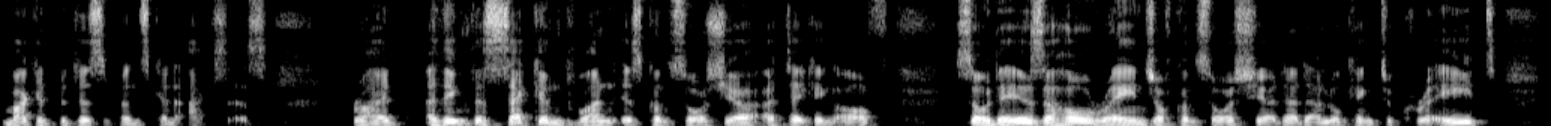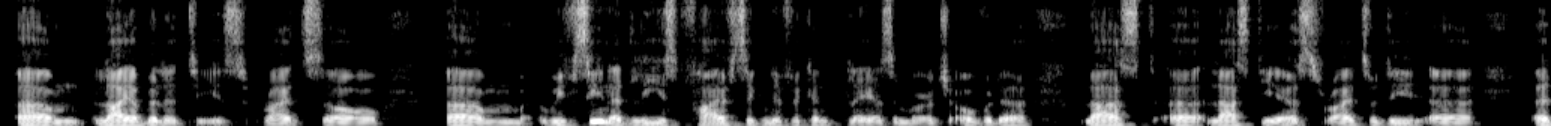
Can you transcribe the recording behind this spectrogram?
market participants can access. Right. I think the second one is consortia are taking off. So there is a whole range of consortia that are looking to create um, liabilities. Right. So um, we've seen at least five significant players emerge over the last uh, last years, right? So the uh, uh,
